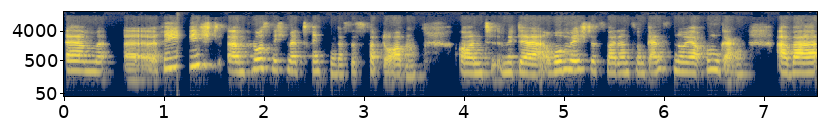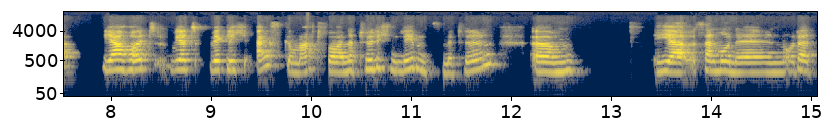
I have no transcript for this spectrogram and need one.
ähm, äh, riecht, ähm, bloß nicht mehr trinken, das ist verdorben. Und mit der Rohmilch, das war dann so ein ganz neuer Umgang. Aber ja, heute wird wirklich Angst gemacht vor natürlichen Lebensmitteln. Ähm, hier Salmonellen oder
